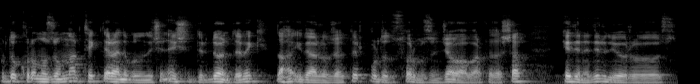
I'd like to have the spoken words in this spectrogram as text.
burada kromozomlar tekler halinde bulunduğu için eşittir 4 demek daha ideal olacaktır. Burada da sorumuzun cevabı arkadaşlar Edirne'dir diyoruz.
